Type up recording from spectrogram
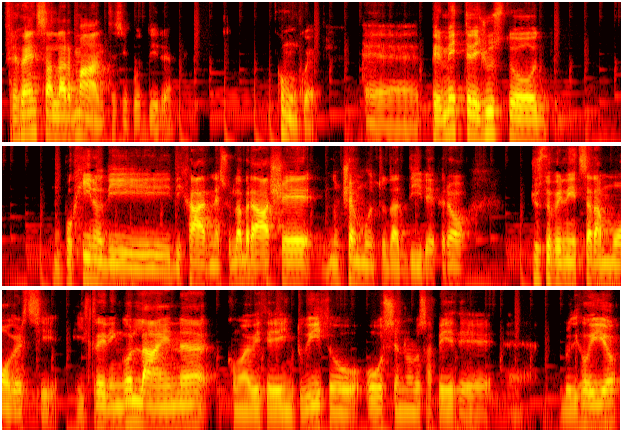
frequenza allarmante si può dire. Comunque, eh, per mettere giusto un pochino di, di, carne sulla brace, non c'è molto da dire, però giusto per iniziare a muoversi, il trading online, come avete intuito o se non lo sapete, eh, lo dico io,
